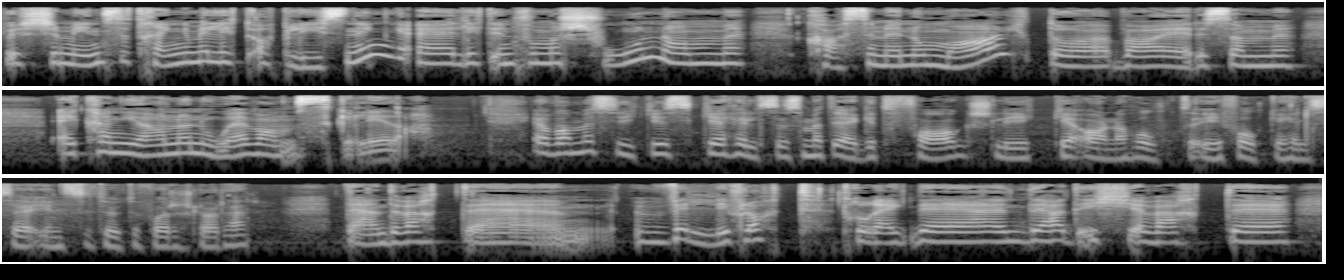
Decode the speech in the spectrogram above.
Og ikke minst så trenger vi litt opplysning, eh, litt informasjon om hva som er normalt, og hva er det som jeg kan gjøre når noe er vanskelig, da. Ja, hva med psykisk helse som et eget fag, slik Arne Holte i Folkehelseinstituttet foreslår her? Det hadde vært eh, veldig flott, tror jeg. Det, det hadde ikke vært eh,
